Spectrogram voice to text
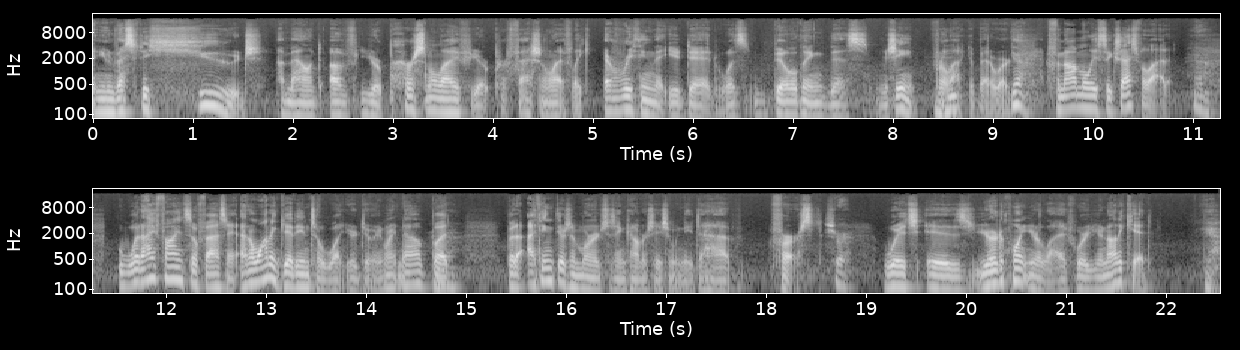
And you invested a huge amount of your personal life, your professional life, like everything that you did was building this machine, for mm-hmm. lack of a better word Yeah. phenomenally successful at it. Yeah. What I find so fascinating, and I want to get into what you're doing right now, but Yeah. but I think there's a more interesting conversation we need to have first, Sure. which is you're at a point in your life where you're not a kid. Yeah.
